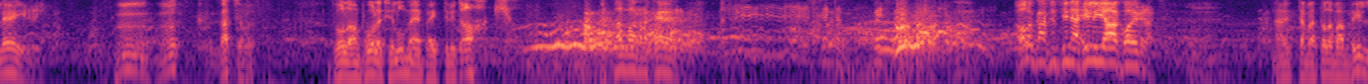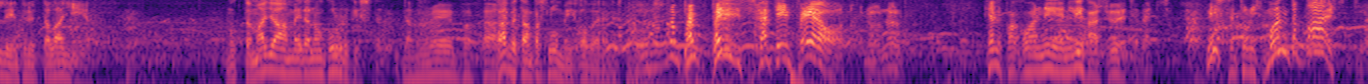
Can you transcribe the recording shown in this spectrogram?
leiri. Mm, Katso. Tuolla on puoleksi lumeen peittynyt ahkio. Ja tavara käärme. Olkaa nyt sinä hiljaa, koirat. Näyttävät olevan villiintynyttä lajia. Mutta majaa meidän on kurkistettava. No. Kaivetaanpas lumi oven edestä pois. No pe- perskatin peot! No, no. Kelpaakohan niiden liha syötäväksi? Niistä tulisi monta paistia.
